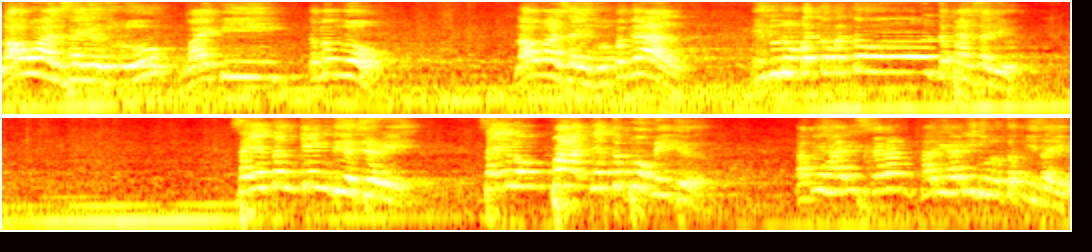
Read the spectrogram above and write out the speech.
Lawan saya dulu YB Temenggong. Lawan saya dua penggal. Dia duduk betul-betul depan saya. Saya tengking dia jerit. Saya lompat dia tepuk meja. Tapi hari sekarang hari-hari duduk tepi saya.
